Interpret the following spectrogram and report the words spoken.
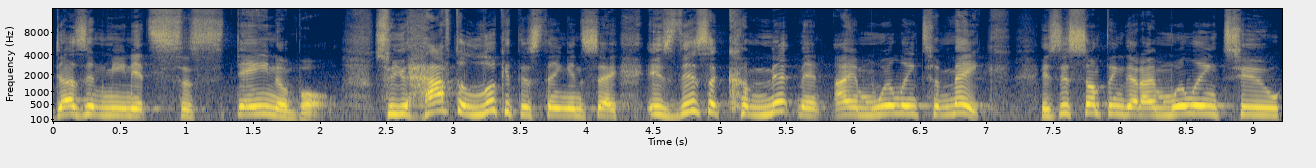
doesn't mean it's sustainable. So, you have to look at this thing and say, is this a commitment I am willing to make? Is this something that I'm willing to,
